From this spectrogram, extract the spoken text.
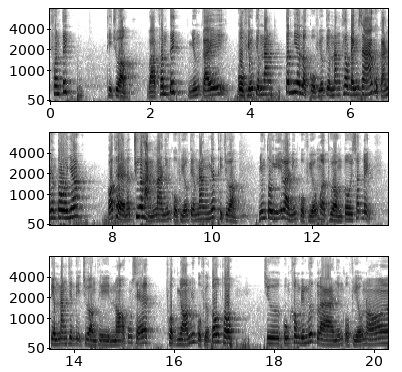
phân tích thị trường và phân tích những cái cổ phiếu tiềm năng. Tất nhiên là cổ phiếu tiềm năng theo đánh giá của cá nhân tôi nhé có thể nó chưa hẳn là những cổ phiếu tiềm năng nhất thị trường nhưng tôi nghĩ là những cổ phiếu mà thường tôi xác định tiềm năng trên thị trường thì nó cũng sẽ thuộc nhóm những cổ phiếu tốt thôi. Chứ cũng không đến mức là những cổ phiếu nó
